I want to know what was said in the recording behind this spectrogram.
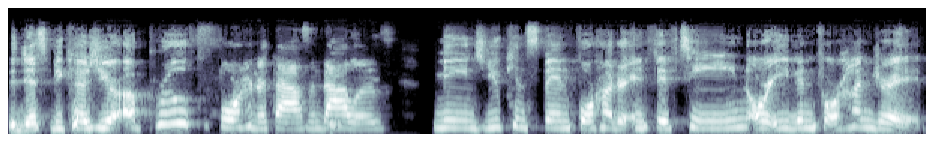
that just because you're approved for four hundred thousand dollars means you can spend four hundred and fifteen or even four hundred.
